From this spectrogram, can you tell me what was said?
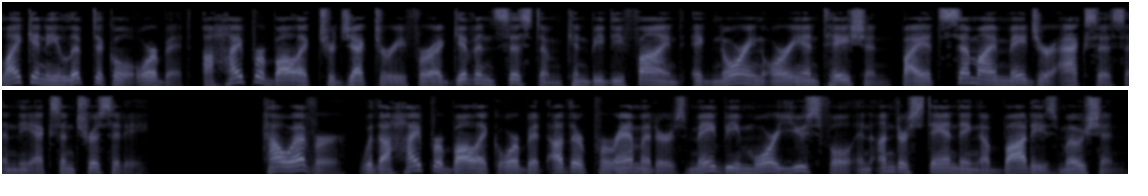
Like an elliptical orbit, a hyperbolic trajectory for a given system can be defined ignoring orientation by its semi-major axis and the eccentricity. However, with a hyperbolic orbit other parameters may be more useful in understanding a body's motion.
